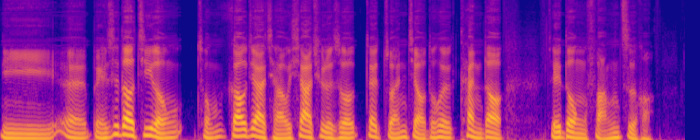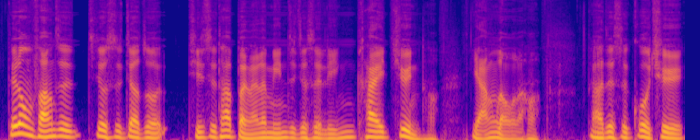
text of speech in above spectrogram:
你呃每次到基隆从高架桥下去的时候，在转角都会看到这栋房子，哈。这栋房子就是叫做，其实它本来的名字就是林开俊哈洋楼了哈。那这是过去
